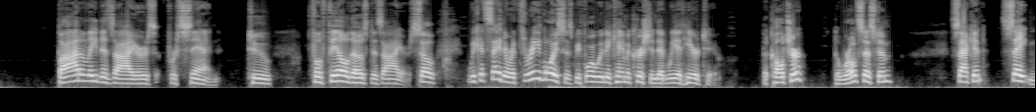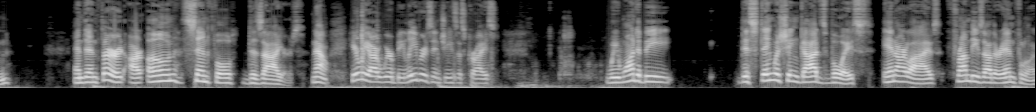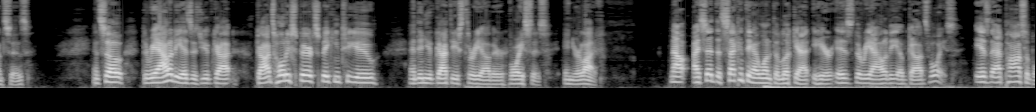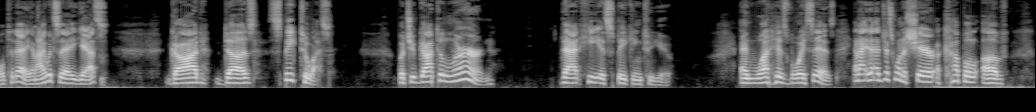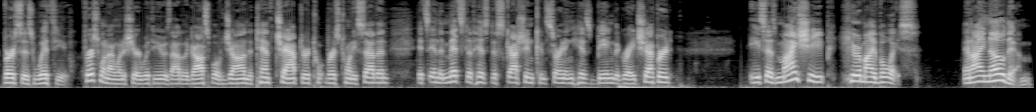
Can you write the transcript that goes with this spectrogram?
bodily desires for sin, to fulfill those desires. So we could say there were three voices before we became a Christian that we adhered to. The culture, the world system, second, Satan, and then third, our own sinful desires. Now, here we are, we're believers in Jesus Christ. We want to be distinguishing God's voice in our lives from these other influences. And so the reality is, is you've got God's Holy Spirit speaking to you, and then you've got these three other voices in your life. Now, I said the second thing I wanted to look at here is the reality of God's voice. Is that possible today? And I would say yes, God does speak to us. But you've got to learn that He is speaking to you and what His voice is. And I, I just want to share a couple of verses with you. First one I want to share with you is out of the Gospel of John, the 10th chapter, t- verse 27. It's in the midst of his discussion concerning his being the great shepherd he says, My sheep hear my voice, and I know them,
